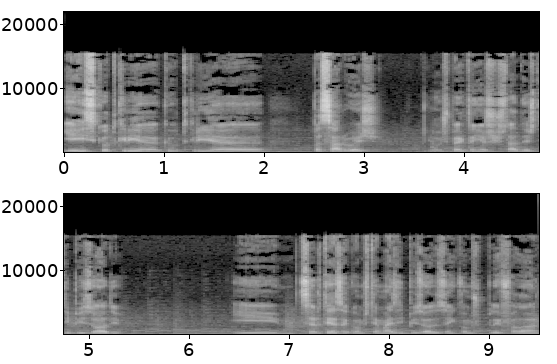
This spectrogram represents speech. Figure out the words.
E é isso que eu te queria, que eu te queria passar hoje. Eu espero que tenhas gostado deste episódio e de certeza que vamos ter mais episódios em que vamos poder falar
